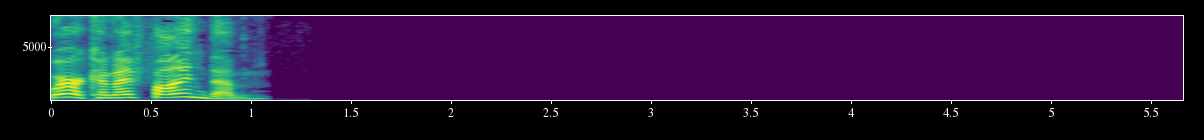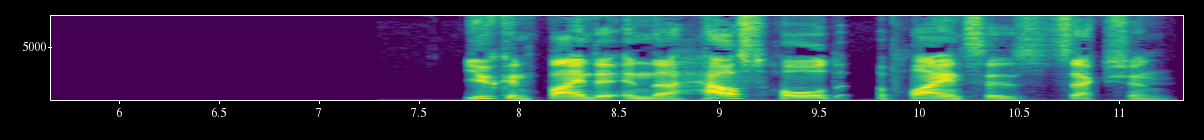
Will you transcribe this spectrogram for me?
Where can I find them? You can find it in the household appliances section.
